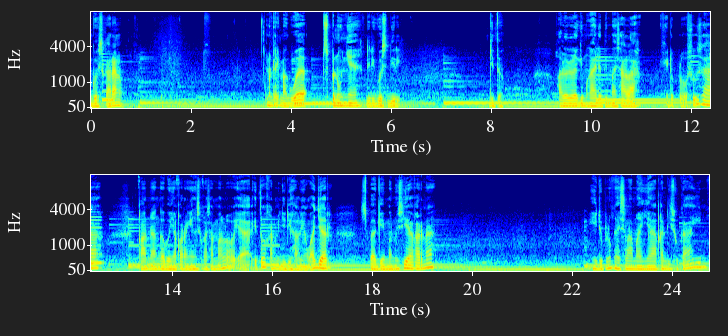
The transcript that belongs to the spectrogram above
gue sekarang menerima gue sepenuhnya diri gue sendiri. Gitu. Kalau lo lagi menghadapi masalah hidup lo susah karena nggak banyak orang yang suka sama lo ya itu akan menjadi hal yang wajar sebagai manusia karena hidup lo nggak selamanya akan disukain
